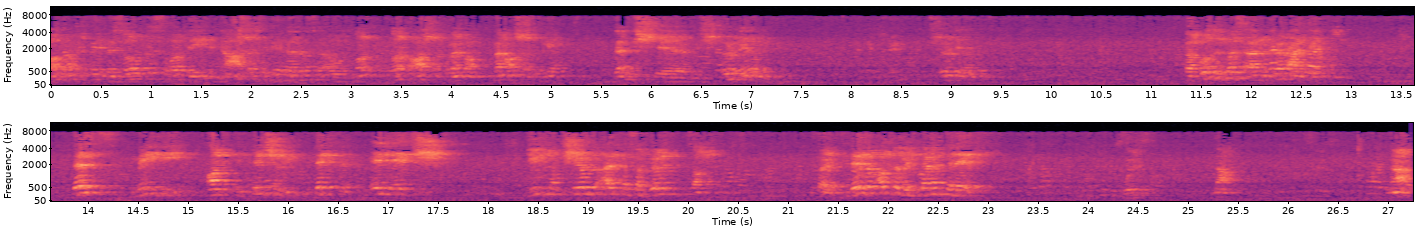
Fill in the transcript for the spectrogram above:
آه هو القصة برضه إيه ان 10 اسابيع ده مثلا أو 12 10 كمان كمان 10 اسابيع ده مش مش early قوي مش early قوي طب بص المسألة أنا بتكلم عن إيه This may be unintentionally detected. LH due to shared alpha subunit? صح طيب level أكتر من 8000 نعم. نعم.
